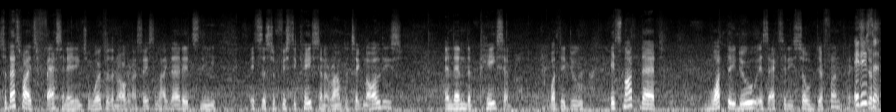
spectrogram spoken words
So that's why it's fascinating to work with an organization like that. It's the it's the sophistication around the technologies and then the pace at what they do. It's not that what they do is actually so different. It's it isn't.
